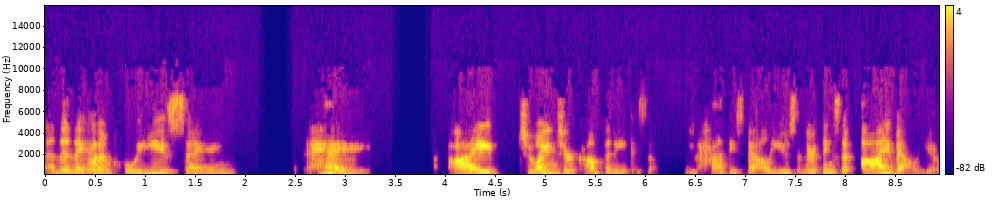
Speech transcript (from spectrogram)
And then they had employees saying, Hey, I joined your company because you had these values and there are things that I value.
